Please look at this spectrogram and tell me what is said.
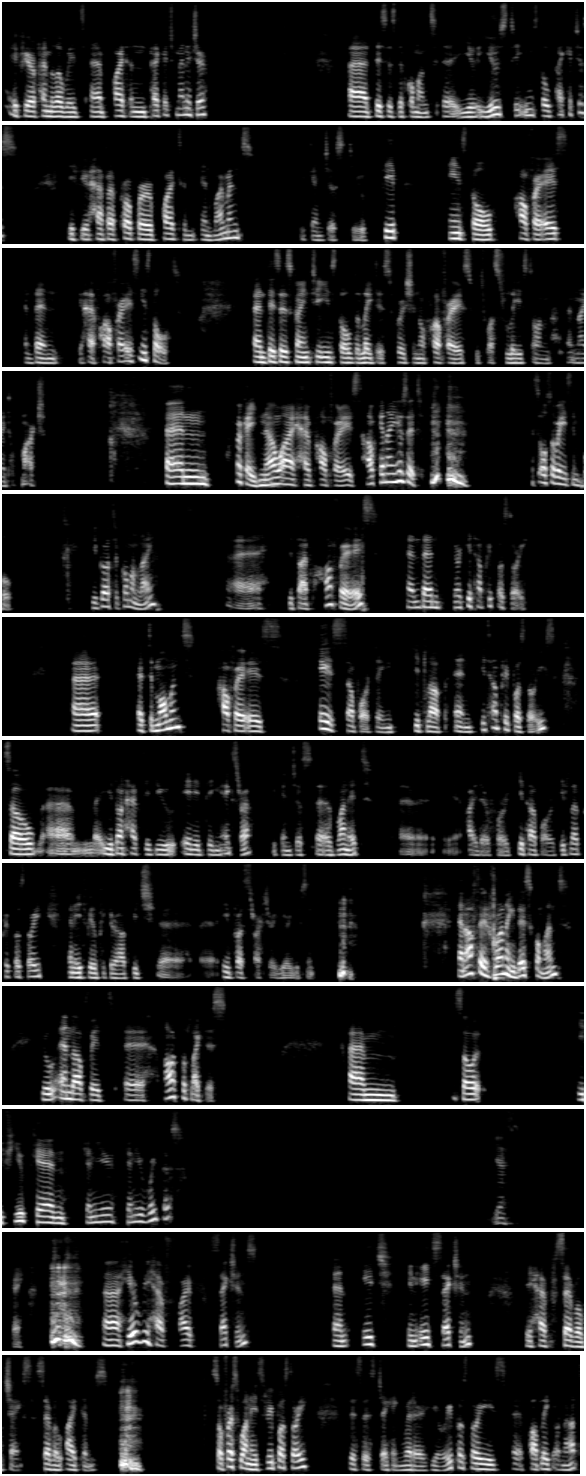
if you're familiar with uh, Python package manager. Uh, this is the command uh, you use to install packages. If you have a proper Python environment, you can just do pip install howfairis, and then you have howfairis installed. And this is going to install the latest version of howfairis, which was released on the 9th of March. And okay, now I have howfairis. How can I use it? It's also very simple. You go to command line, uh, you type howfairis, and then your GitHub repository. Uh, at the moment, howfairis is supporting GitLab and GitHub repositories. So um, you don't have to do anything extra. You can just uh, run it uh, either for GitHub or GitLab repository, and it will figure out which uh, uh infrastructure you're using. And after running this command, you'll end up with uh, output like this. Um, so if you can, can you can you read this? Yes. Okay. uh, here we have five sections, and each in each section we have several checks, several items. so first one is repository. This is checking whether your repository is uh, public or not.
